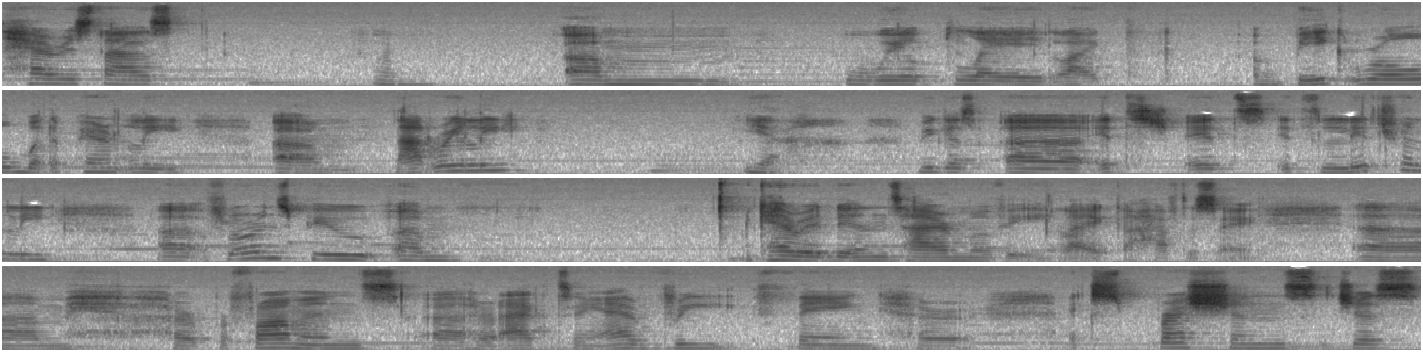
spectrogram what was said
harry styles um, will play like a big role but apparently um, not really yeah because uh, it's it's it's literally uh, Florence Pugh um, carried the entire movie like I have to say um, her performance, uh, her acting, everything, her expressions, just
